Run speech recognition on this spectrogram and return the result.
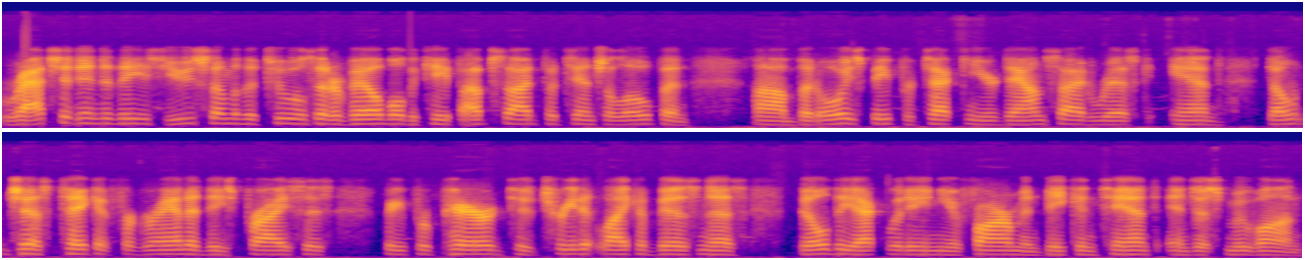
ratchet into these, use some of the tools that are available to keep upside potential open, um, but always be protecting your downside risk and don't just take it for granted, these prices. Be prepared to treat it like a business build the equity in your farm and be content and just move on.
